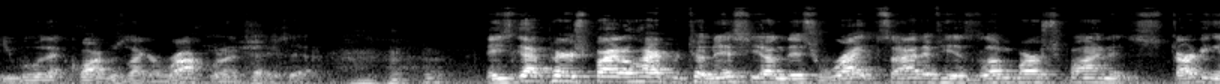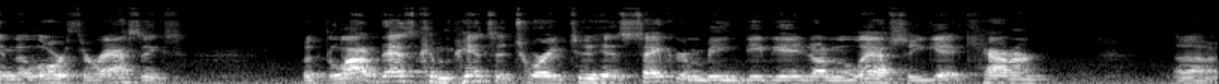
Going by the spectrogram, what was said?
You boy, that quad was like a rock when I touched that. He's got paraspinal hypertonicity on this right side of his lumbar spine. It's starting in the lower thoracics. But a lot of that's compensatory to his sacrum being deviated on the left, so you get counter uh,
